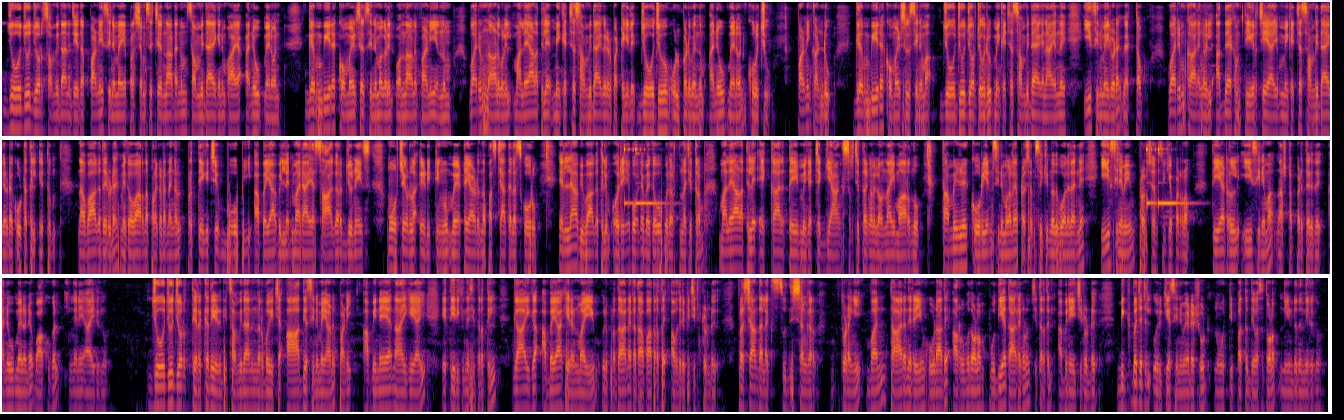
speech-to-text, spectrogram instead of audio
Joju George സംവിധാനം ചെയ്ത പണി സിനിമയെ പ്രശംസിച്ച് നടനും സംവിധായകനും ആയ അനൂപ് മേനോൻ. ഗംഭീര കൊമേഴ്ഷ്യൽ സിനിമകളിൽ ഒന്നാണ് പണി എന്നും വരും നാളുകളിൽ മലയാളത്തിലെ മികച്ച സംവിധായകരുടെ പട്ടികയിൽ ജോജുവും ഉൾപ്പെടുമെന്നും അനൂപ് മേനോൻ കുറിച്ചു. പണി കണ്ടു. ഗംഭീര കൊമേഴ്ഷ്യൽ സിനിമ ജോജു ജോർജ് ഒരു മികച്ച സംവിധായകനായെന്ന് ഈ സിനിമയിലൂടെ വ്യക്തം. വരും കാലങ്ങളിൽ അദ്ദേഹം തീർച്ചയായും മികച്ച സംവിധായകരുടെ കൂട്ടത്തിൽ എത്തും. നവാഗതരുടെ മികവാർന്ന പ്രകടനങ്ങൾ പ്രത്യേകിച്ച് ബോബി അഭയ വില്ലന്മാരായ സാഗർ ജുനൈസ് മൂർച്ചയുള്ള എഡിറ്റിംഗും വേട്ടയാടുന്ന പശ്ചാത്തല സ്കോറും എല്ലാ വിഭാഗത്തിലും ഒരേപോലെ മികവ് പുലർത്തുന്ന ചിത്രം മലയാളത്തിലെ എക്കാലത്തെയും മികച്ച ഗ്യാങ്സ്റ്റർ ചിത്രങ്ങളിലൊന്നായി മാറുന്നു. തമിഴ് കൊറിയൻ സിനിമകളെ പ്രശംസിക്കുന്നത് പോലെ തന്നെ ഈ സിനിമയും പ്രശംസിക്കപ്പെടണം. തിയേറ്ററിൽ ഈ സിനിമ നഷ്ടപ്പെടുത്തരുത്. അനൂപ് മേനോന്റെ വാക്കുകൾ ഇങ്ങനെ ആയിരുന്നു. ജോജു ജോർജ് തിരക്കഥ എഴുതി സംവിധാനം നിർവഹിച്ച ആദ്യ സിനിമയാണ് പണി. അഭിനയ നായികയായി എത്തിയിരിക്കുന്ന ചിത്രത്തിൽ ഗായിക അഭയ ഹിരൺമയിയും ഒരു പ്രധാന കഥാപാത്രത്തെ അവതരിപ്പിച്ചിട്ടുണ്ട്. പ്രശാന്ത് അലക്സ് സുധിഷ് ശങ്കർ തുടങ്ങി വൻ താരനിരയും കൂടാതെ അറുപതോളം പുതിയ താരങ്ങളും ചിത്രത്തിൽ അഭിനയിച്ചിട്ടുണ്ട്. ബിഗ് ബജറ്റിൽ ഒരുക്കിയ സിനിമയുടെ ഷൂട്ട് നൂറ്റിപ്പത്ത് ദിവസത്തോളം നീണ്ടുനിന്നിരുന്നു.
